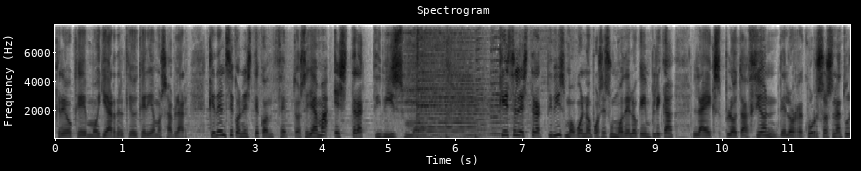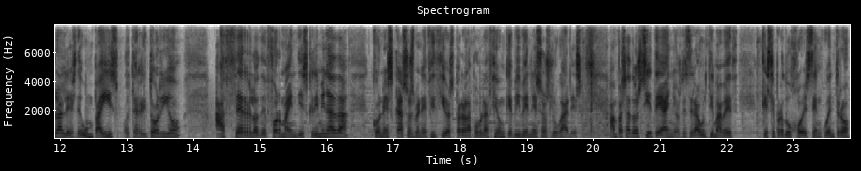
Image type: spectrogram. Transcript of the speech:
creo que mollar del que hoy queríamos hablar. Quédense con este concepto, se llama extractivismo. ¿Qué es el extractivismo? Bueno, pues es un modelo que implica la explotación de los recursos naturales de un país o territorio, hacerlo de forma indiscriminada con escasos beneficios para la población que vive en esos lugares. Han pasado siete años desde la última vez que se produjo ese encuentro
